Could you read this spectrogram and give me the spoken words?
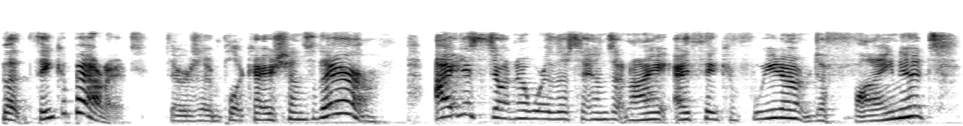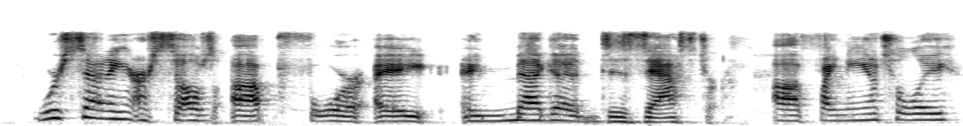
but think about it. There's implications there. I just don't know where this ends, and I, I think if we don't define it, we're setting ourselves up for a a mega disaster. Uh, financially,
